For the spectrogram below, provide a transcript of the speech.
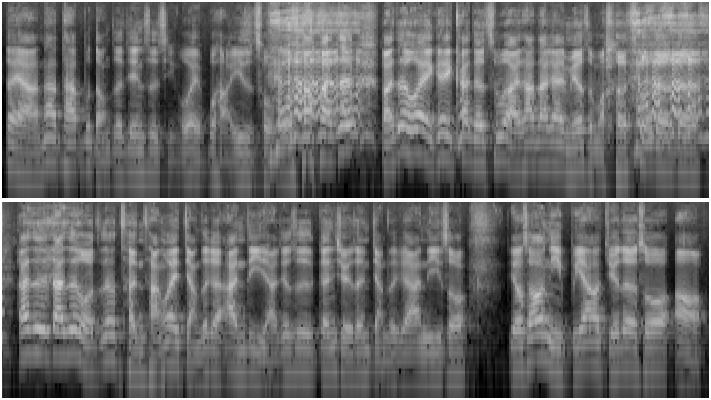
对啊，那他不懂这件事情，我也不好意思戳破他。反正反正我也可以看得出来，他大概没有什么合作的的。但是但是我就很常会讲这个案例啊，就是跟学生讲这个案例说，说有时候你不要觉得说哦。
